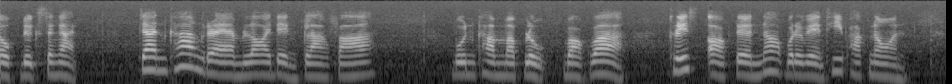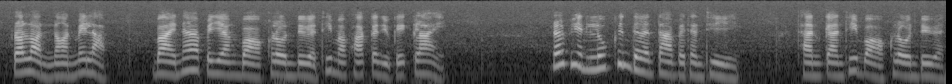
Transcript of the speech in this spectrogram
ตกดึกสงัด จันข้างแรมลอยเด่นกลางฟ้า บุญคำมาปลุกบอกว่า คริสออกเดินนอกบริเวณที่พักนอน เพราะหล่อนนอนไม่หลับ บ่ายหน้าไปยังบ่อโคลนเดือดที่มาพักกันอยู่ใกล้ๆระพินลุกขึ้นเดินตามไปทันที ทันการที่บ่อโคลนเดือด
